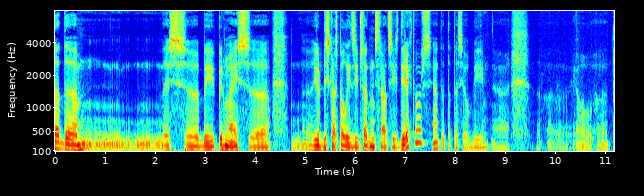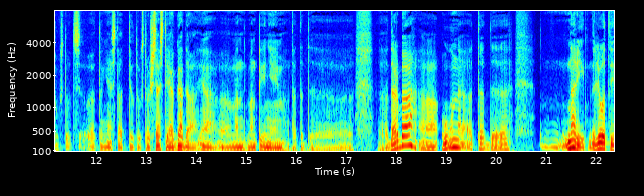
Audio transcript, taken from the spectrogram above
tad um, es uh, biju pirmais uh, juridiskās palīdzības administrācijas direktors. Ja, tad, tad tas jau bija uh, jau 2006. gadā jā, man, man pieņēma tātad, darbā, un tad arī ļoti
